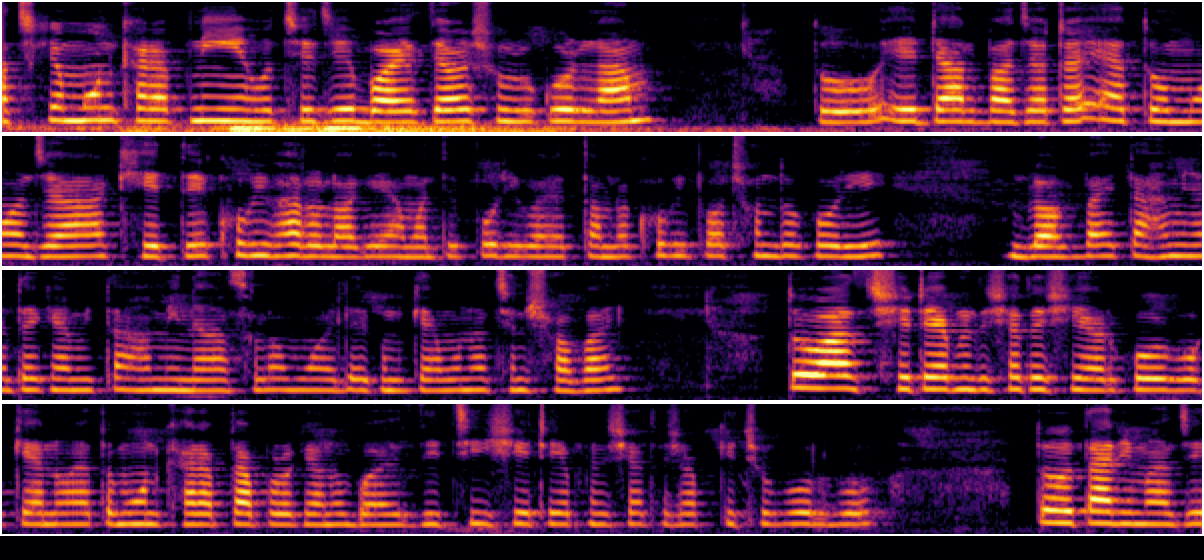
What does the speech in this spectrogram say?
আজকে মন খারাপ নিয়ে হচ্ছে যে বয়স দেওয়া শুরু করলাম। তো এই ডাল ভাজাটা এত মজা, খেতে খুবই ভালো লাগে আমাদের পরিবারের তো আমরা খুবই পছন্দ করি। ব্লগ বাই তাহমিনা থেকে আমি তাহমিনা, আসসালামু আলাইকুম, কেমন আছেন সবাই? তো আজ সেটাই আপনাদের সাথে শেয়ার করব, কেন এত মন খারাপ, তারপর কেন বয়স দিচ্ছি সেটাই আপনাদের সাথে সব কিছু বলব। তো তারই মাঝে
